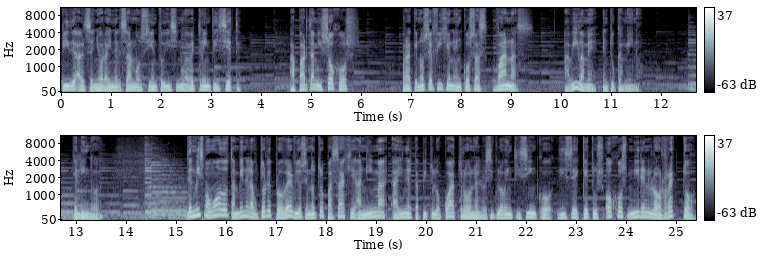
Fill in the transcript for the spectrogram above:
pide al Señor ahí en el Salmo 119, 37. Aparta mis ojos para que no se fijen en cosas vanas. Avívame en tu camino. Qué lindo, ¿eh? Del mismo modo, también el autor de Proverbios en otro pasaje anima ahí en el capítulo 4, en el versículo 25, dice que tus ojos miren lo recto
